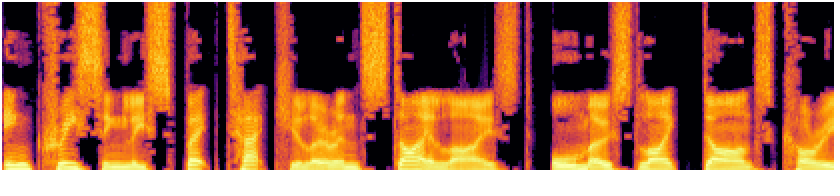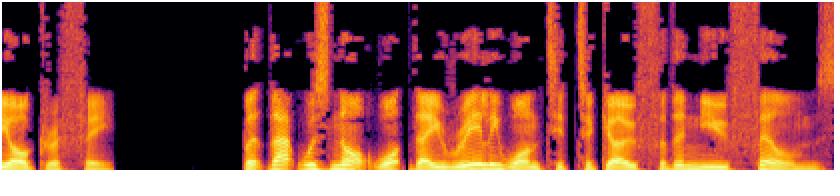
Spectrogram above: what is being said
increasingly spectacular and stylized, almost like dance choreography. But that was not what they really wanted to go for the new films.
